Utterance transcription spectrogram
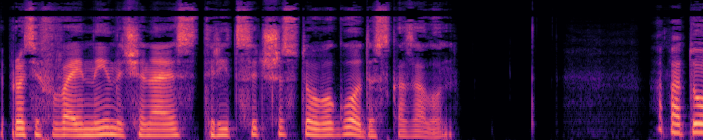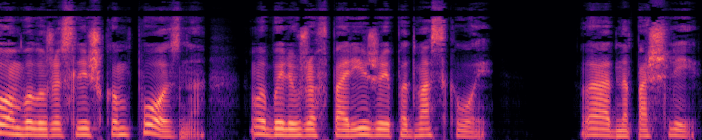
и против войны, начиная с 36-го года», — сказал он. «А потом было уже слишком поздно. Вы были уже в Париже и под Москвой. Ладно, пошли.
